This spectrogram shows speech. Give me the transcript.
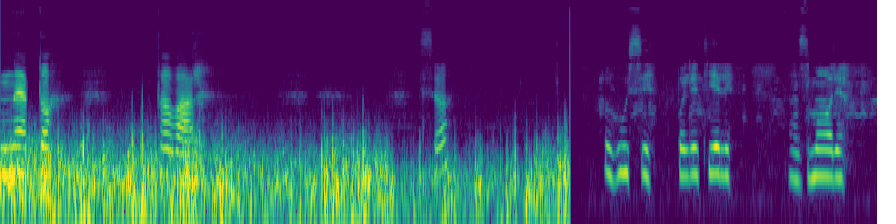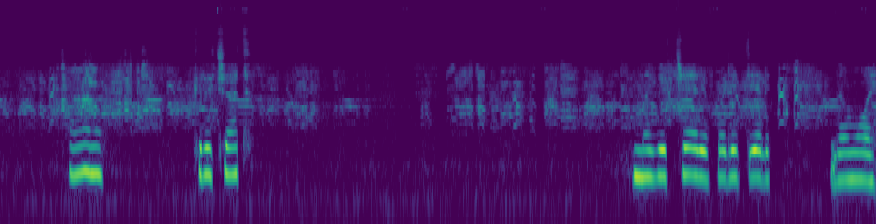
нето товар. Все. Гусі полетіли з моря. Ну, кричать. На вечере полетели домой.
